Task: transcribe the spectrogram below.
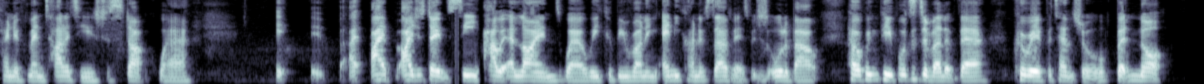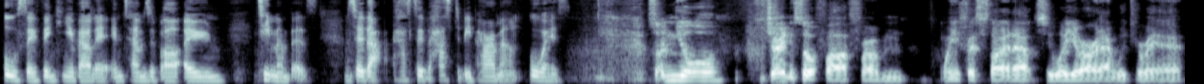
kind of mentality is just stuck where it, I, I just don't see how it aligns where we could be running any kind of service which is all about helping people to develop their career potential but not also thinking about it in terms of our own team members. So that has to has to be paramount always so, on your journey so far, from when you first started out to where you are now with career,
